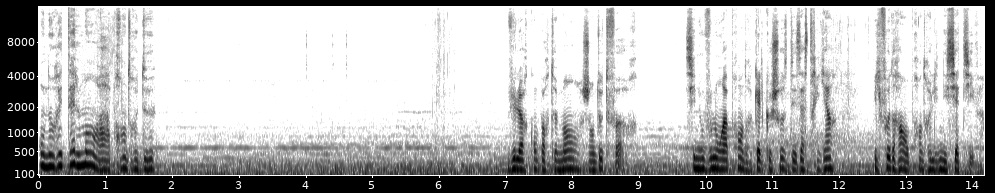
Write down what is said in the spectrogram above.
On aurait tellement à apprendre d'eux. Vu leur comportement, j'en doute fort. Si nous voulons apprendre quelque chose des Astriens, il faudra en prendre l'initiative.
